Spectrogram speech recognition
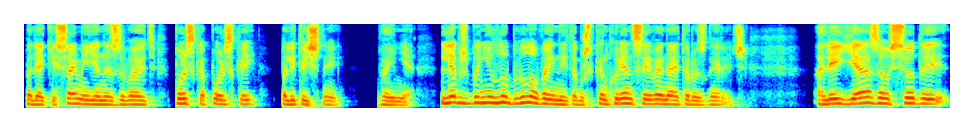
палякі самі я называюць польска-польскай палітычнай вайне лепш бы не было войны там что конкуренцыя вайна это розная рэч але я заўсёды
